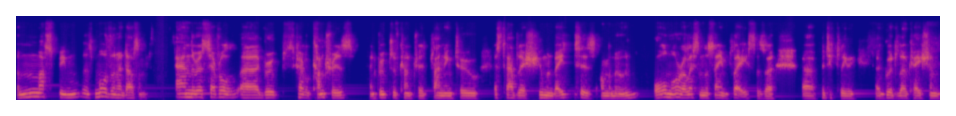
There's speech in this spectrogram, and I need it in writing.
There must be there's more than a dozen, and there are several uh, groups, several countries and groups of countries planning to establish human bases on the moon, all more or less in the same place. There's a, a particularly a good location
